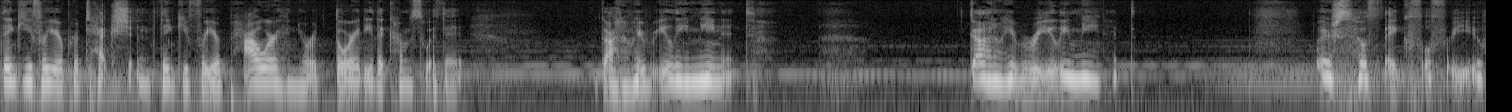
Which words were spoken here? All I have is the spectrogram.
Thank you for your protection. Thank you for your power and your authority that comes with it. God, we really mean it. God, we really mean it. We're so thankful for you.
